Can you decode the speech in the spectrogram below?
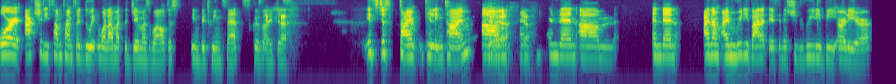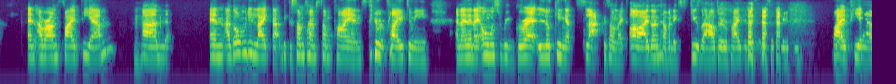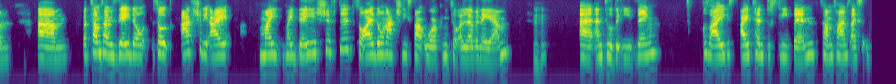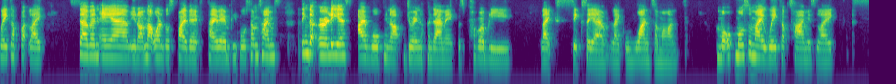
or actually sometimes I do it while I'm at the gym as well, just in between sets because I just it's just time killing time. Um, yeah, yeah. And, and then um, and then and I'm, I'm really bad at this and it should really be earlier and around 5 p.m. Mm-hmm. Um, and I don't really like that because sometimes some clients they reply to me and then I almost regret looking at Slack because I'm like, oh, I don't have an excuse. I have to reply to this. It's 5 p.m. Um, but sometimes they don't. So actually, I my my day shifted, so I don't actually start working till 11 a.m. Mm-hmm. Uh, until the evening because I I tend to sleep in. Sometimes I wake up at like 7 a.m. You know, I'm not one of those 5 a, 5 a.m. people. Sometimes I think the earliest I've woken up during the pandemic was probably like 6 a.m. like once a month. Mo- most of my wake up time is like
